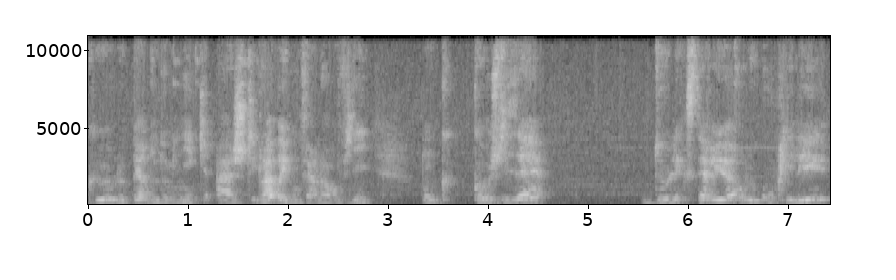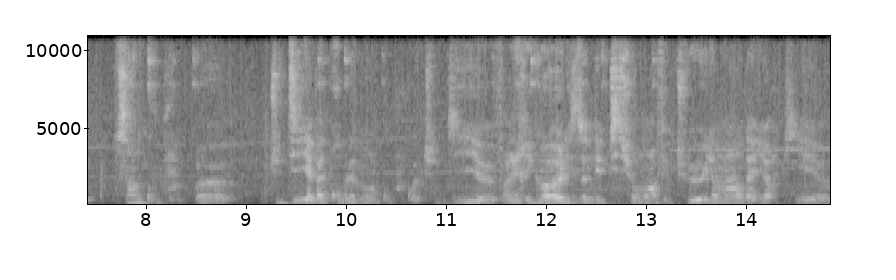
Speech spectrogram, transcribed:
que le père de Dominique a achetée. Là, bah, ils vont faire leur vie. Donc, comme je disais, de l'extérieur, le couple, il est. C'est un couple. Euh, tu te dis, il n'y a pas de problème dans le couple, quoi. Tu te dis, euh, enfin, ils rigolent, ils se donnent des petits surnoms affectueux. Il y en a un d'ailleurs qui est. Euh,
